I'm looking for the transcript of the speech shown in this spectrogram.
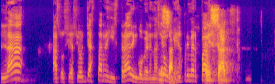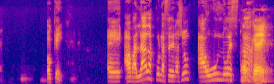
La asociación ya está registrada en gobernación, que es el primer paso. Exacto. Ok. Eh, avalada por la federación, aún no está. Ok.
